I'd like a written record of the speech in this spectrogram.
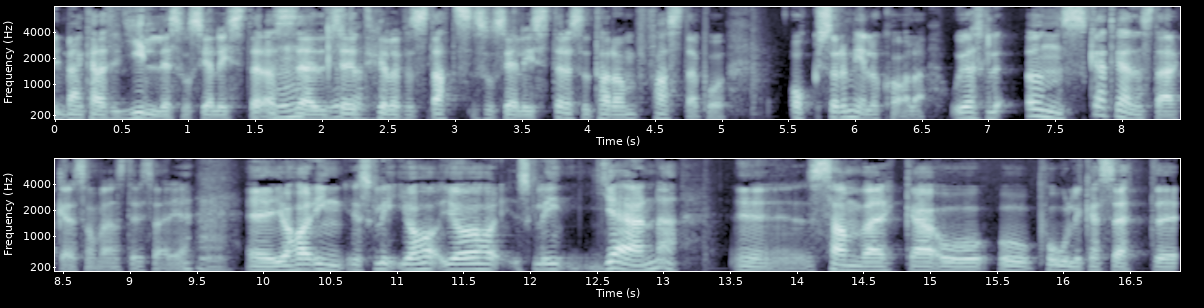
ibland kallas gillesocialister, alltså mm, istället för statssocialister så tar de fasta på också det mer lokala. Och jag skulle önska att vi hade en starkare som vänster i Sverige. Mm. Jag, har in, jag, skulle, jag, jag skulle gärna eh, samverka och, och, på olika sätt eh,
